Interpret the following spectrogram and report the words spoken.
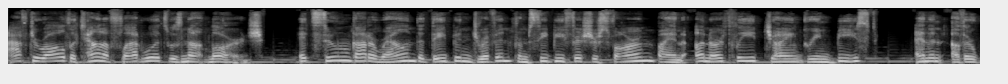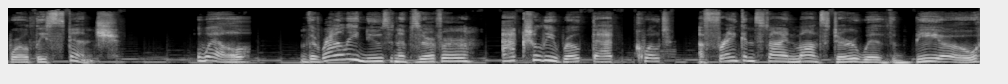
After all, the town of Flatwoods was not large. It soon got around that they'd been driven from C.B. Fisher's farm by an unearthly giant green beast and an otherworldly stench. Well, the Raleigh News and Observer actually wrote that, quote, a Frankenstein monster with BO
